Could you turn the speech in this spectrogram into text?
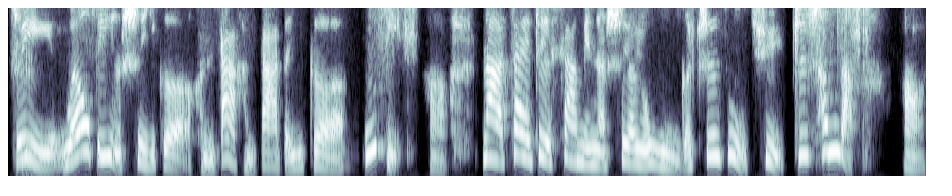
所以 well being 是一个很大很大的一个屋顶啊。那在这个下面呢，是要有五个支柱去支撑的。啊，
